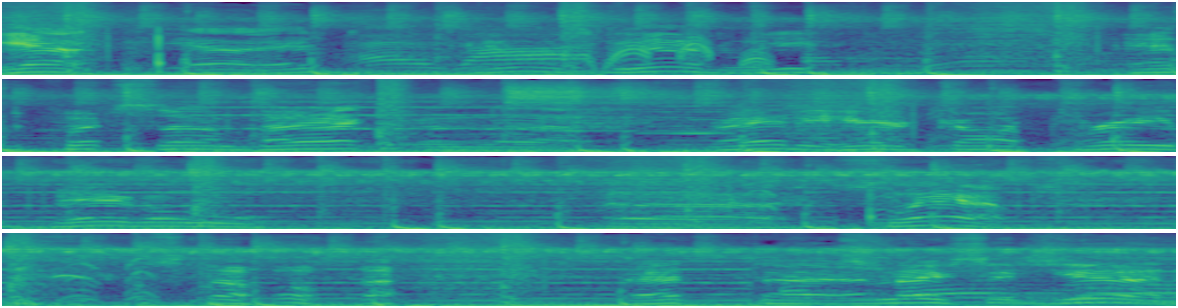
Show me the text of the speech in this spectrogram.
Yeah, yeah, it, it was good. We had to put some back, and uh, Randy here caught three big old uh, slabs. so that, uh, that makes it good.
